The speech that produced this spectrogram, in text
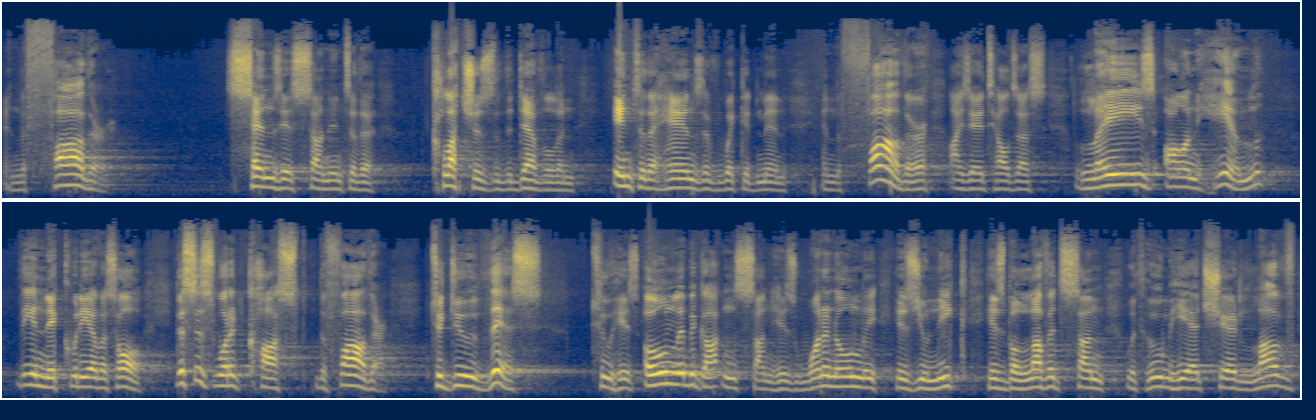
And the Father sends His Son into the clutches of the devil and into the hands of wicked men. And the Father, Isaiah tells us, lays on him the iniquity of us all. This is what it cost the Father to do this to his only begotten Son, his one and only, his unique, his beloved Son, with whom he had shared love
